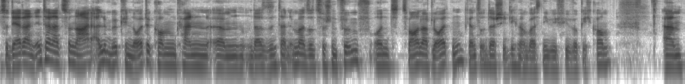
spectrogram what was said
zu der dann international alle möglichen Leute kommen können. Ähm, da sind dann immer so zwischen 5 und 200 Leuten, ganz unterschiedlich, man weiß nie, wie viel wirklich kommen, ähm,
